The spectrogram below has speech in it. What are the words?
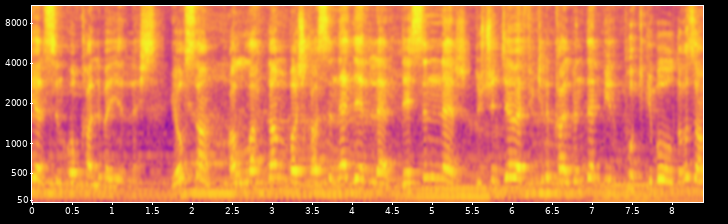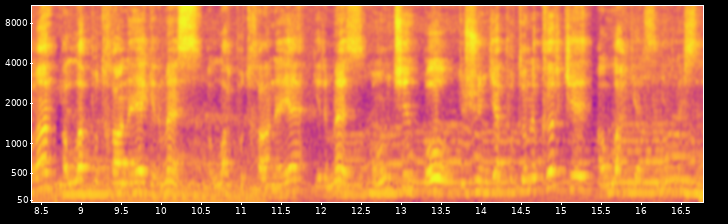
gelsin o kalbe yerleşsin. Yoksa Allah'tan başkası ne derler desinler düşünce ve fikri kalbinde bir put gibi olduğu zaman Allah puthaneye girmez. Allah puthaneye girmez. Onun için o düşünce putunu kır ki Allah gelsin yerleşsin.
